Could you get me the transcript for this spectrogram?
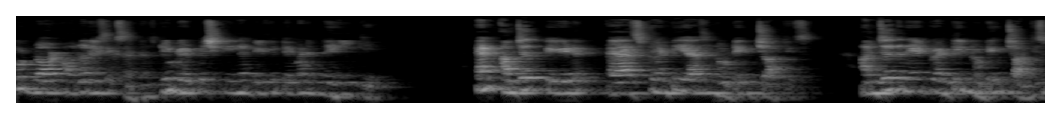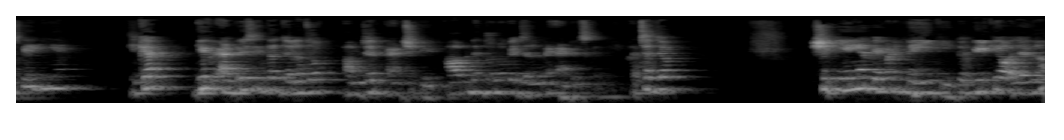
could not honor his acceptance. Due date पे शकील ने बिल की पेमेंट नहीं की। And Amjad paid as 20 as noting charges. Amjad ने 20 noting charges पे किए हैं। ठीक है? Give entries in the journals of Amjad and Shakeel आपने दोनों के जर्नल में एंट्रीज करनी है अच्छा जब शकील ने पेमेंट नहीं की तो बिल क्या हो जाएगा?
